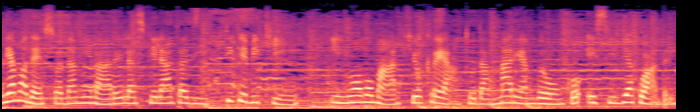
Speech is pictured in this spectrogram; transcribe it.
Andiamo adesso ad ammirare la sfilata di Tiche Bikini, il nuovo marchio creato da Marian Bronco e Silvia Quadri.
